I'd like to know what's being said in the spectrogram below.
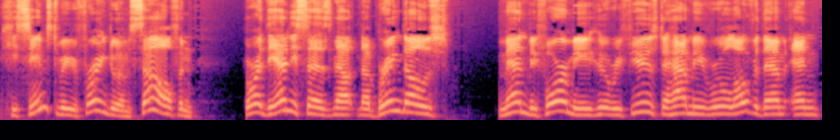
he seems to be referring to himself and toward the end he says now now bring those men before me who refuse to have me rule over them and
